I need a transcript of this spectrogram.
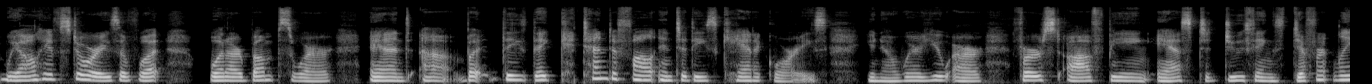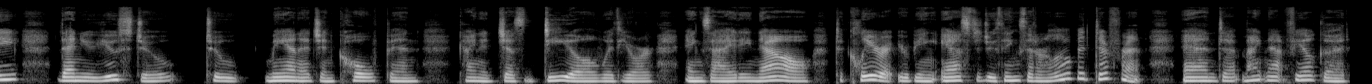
We all have stories of what what our bumps were. And uh, but these they tend to fall into these categories you know where you are first off being asked to do things differently than you used to to manage and cope and kind of just deal with your anxiety. Now, to clear it, you're being asked to do things that are a little bit different and uh, might not feel good.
